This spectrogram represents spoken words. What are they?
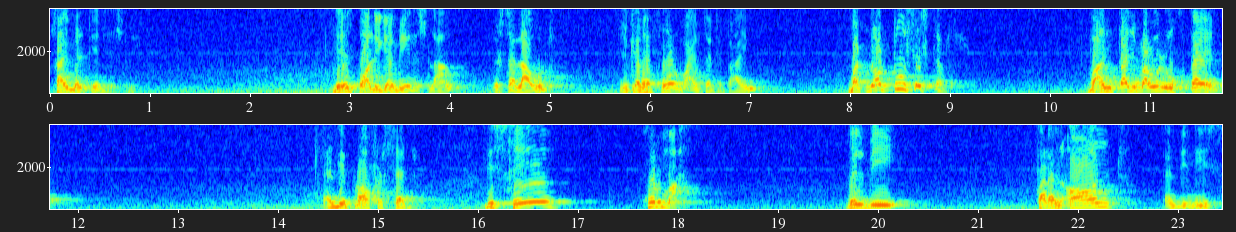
simultaneously. There is polygamy in Islam. It's allowed. You can have four wives at a time, but not two sisters. One tajma'ul ukhtain. And the Prophet said, the same hurma will be for an aunt and the niece.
